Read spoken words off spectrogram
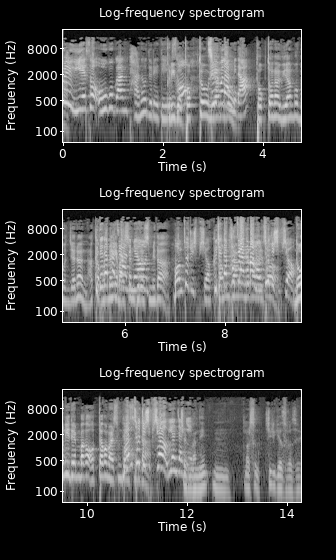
테이블 위에서 오고 간 단어들에 대해서 그리고 독도 위안부, 질문합니다. 독도나 위안부 문제는 아까 그 분명히 않으면 말씀드렸습니다. 멈춰 주십시오. 그 대답하지 않으면 멈춰 주십시오. 논의된 바가 없다고 말씀드렸습니다. 멈춰 주십시오, 위원장님. 장관님, 음, 말씀 질의 계속하세요.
